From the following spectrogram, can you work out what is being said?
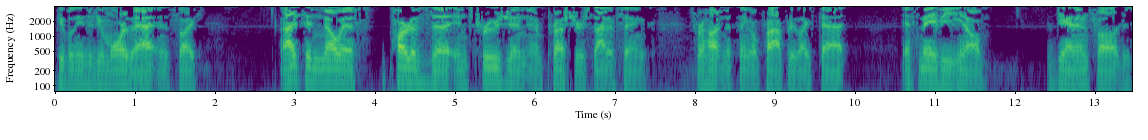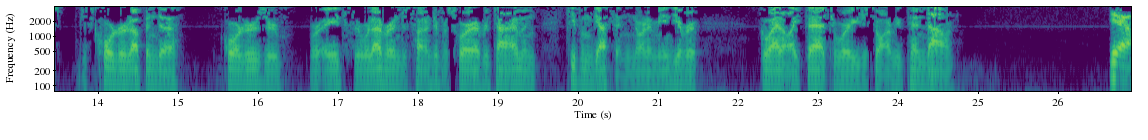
people need to do more of that. And it's like, I just didn't know if part of the intrusion and pressure side of things for hunting a single property like that, if maybe you know Dan Infalt just just quarter it up into quarters or or eighths or whatever, and just hunt a different square every time and keep them guessing. You know what I mean? Do you ever go at it like that to where you just don't want to be pinned down? Yeah,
